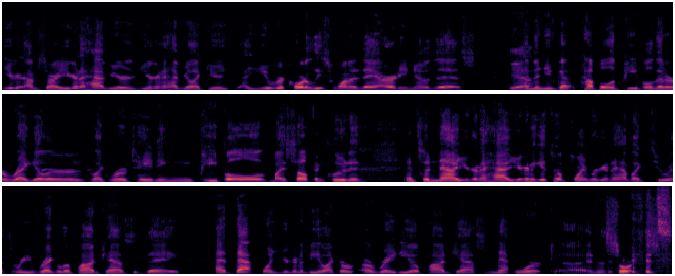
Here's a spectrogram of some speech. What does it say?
You're. I'm sorry. You're gonna have your. You're gonna have your like your. You record at least one a day. I already know this. Yeah. and then you've got a couple of people that are regular like rotating people myself included and so now you're gonna have you're gonna get to a point where you're gonna have like two or three regular podcasts a day. At that point you're gonna be like a, a radio podcast network uh, in a sort it's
